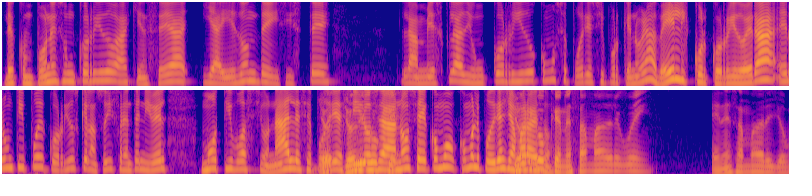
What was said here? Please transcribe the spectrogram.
le compones un corrido a quien sea y ahí es donde hiciste la mezcla de un corrido, ¿cómo se podría decir? Porque no era bélico el corrido, era, era un tipo de corridos que lanzó diferente nivel, motivacionales se Yo- podría yo decir, o sea, que- no sé, ¿cómo, cómo le podrías Yo llamar a digo eso? que en esa madre, güey, en esa madre yo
